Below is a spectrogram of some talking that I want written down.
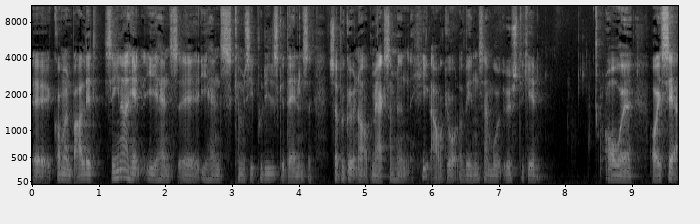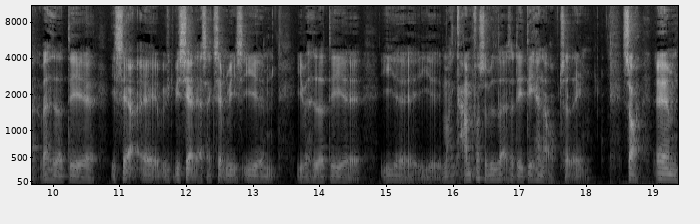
øh, går man bare lidt senere hen i hans, øh, i hans kan man sige, politiske dannelse, så begynder opmærksomheden helt afgjort at vende sig mod øst igen. Og, øh, og især, hvad hedder det, øh, især, øh, vi ser det altså eksempelvis i, øh, i hvad hedder det, øh, i, øh, i Mein Kampf og så videre, altså det er det, han er optaget af. Så, øh,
